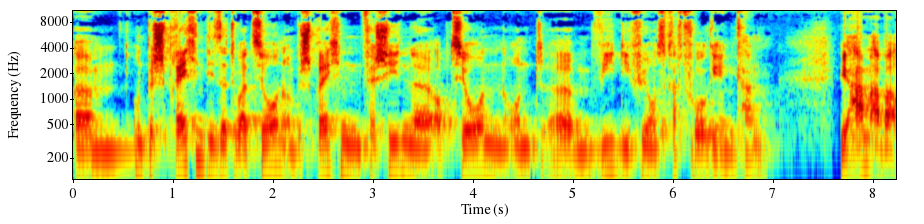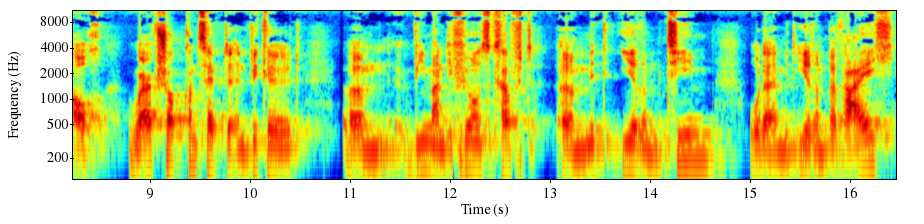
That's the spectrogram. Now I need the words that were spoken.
ähm, und besprechen die Situation und besprechen verschiedene Optionen und ähm, wie die Führungskraft vorgehen kann. Wir haben aber auch Workshop-Konzepte entwickelt, ähm, wie man die Führungskraft ähm, mit ihrem Team oder mit ihrem Bereich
